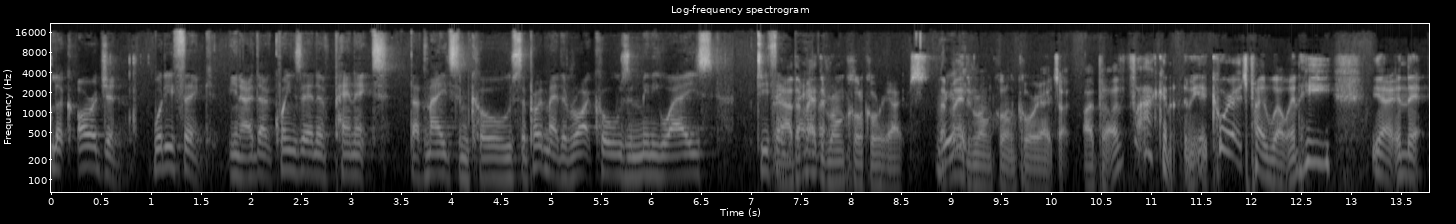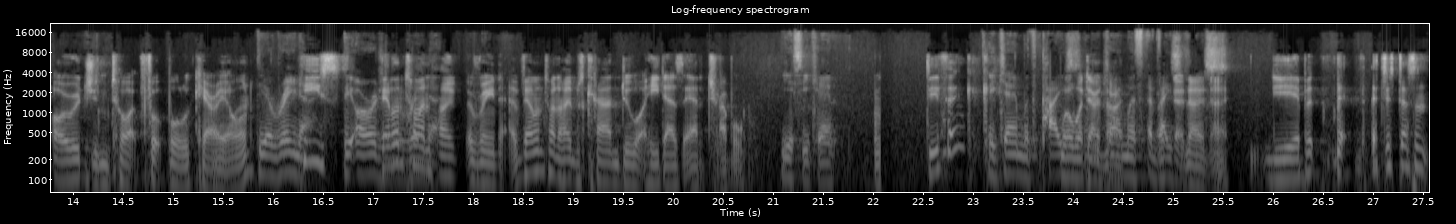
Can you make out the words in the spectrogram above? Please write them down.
look, Origin. What do you think? You know, the Queensland have panicked. They've made some calls. They've probably made the right calls in many ways. Do you think No, they made the wrong call on Corey Oates. They Really? made the wrong call on Corey Oates. I, I, I fucking, I mean, Corey Oates played well, and he, you know, in that Origin type football carry on. The arena, He's the Origin Valentine arena. Home arena. Valentine Holmes can't do what he does out of trouble. Yes, he can. Do you think? He can with pace. well, we don't he know. can with I don't know. evasiveness. No. Yeah, but that, it just doesn't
